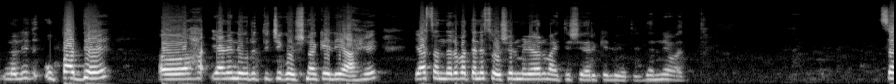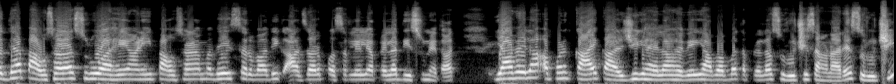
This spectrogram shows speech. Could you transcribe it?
ललित उपाध्याय याने निवृत्तीची घोषणा केली आहे. या संदर्भात त्याने सोशल मीडियावर माहिती शेअर केली होती. धन्यवाद. सध्या पावसाळा सुरू आहे आणि पावसाळ्यामध्ये सर्वाधिक आजार पसरलेले आपल्याला दिसून येतात. यावेळेला आपण काय काळजी घ्यायला हवे याबाबत आपल्याला सुरुची सांगणार आहे. सुरुची?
